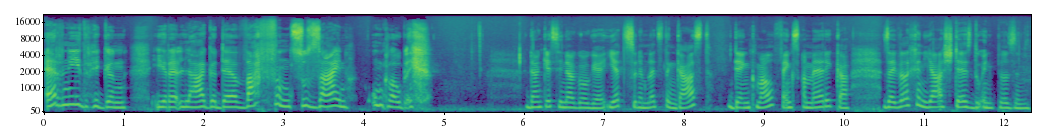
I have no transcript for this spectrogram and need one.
erniedrigend, ihre Lage der Waffen zu sein. Unglaublich. Danke, Synagoge. Jetzt zu dem letzten Gast. Denkmal, Thanks America. Seit welchem Jahr stehst du in Pilsen?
